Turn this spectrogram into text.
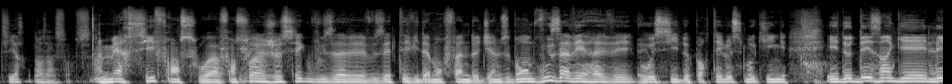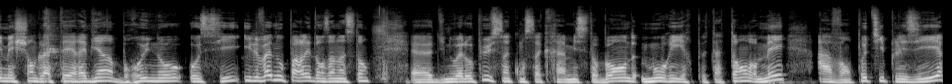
tire dans un sens. Merci François. François, je sais que vous avez, vous êtes évidemment fan de James Bond. Vous avez rêvé, vous aussi, de porter le smoking et de désinguer les méchants de la terre. Eh bien, Bruno aussi. Il va nous parler dans un instant euh, du nouvel opus hein, consacré à Mr. Bond. Mourir peut attendre, mais avant, petit plaisir,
